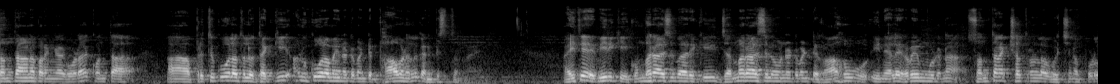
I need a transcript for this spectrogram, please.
సంతానపరంగా కూడా కొంత ప్రతికూలతలు తగ్గి అనుకూలమైనటువంటి భావనలు కనిపిస్తున్నాయి. అయితే వీరికి కుంభరాశి వారికి జన్మరాశిలో ఉన్నటువంటి రాహువు ఈ నెల ఇరవై మూడున సొంత నక్షత్రంలో వచ్చినప్పుడు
